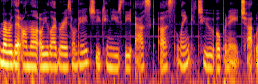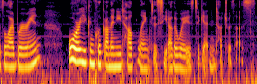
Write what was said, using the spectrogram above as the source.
Remember that on the OU Libraries homepage, you can use the Ask Us link to open a chat with a librarian, or you can click on the Need Help link to see other ways to get in touch with us.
